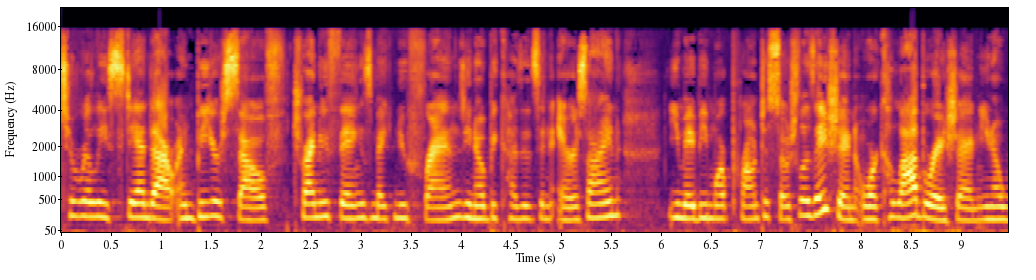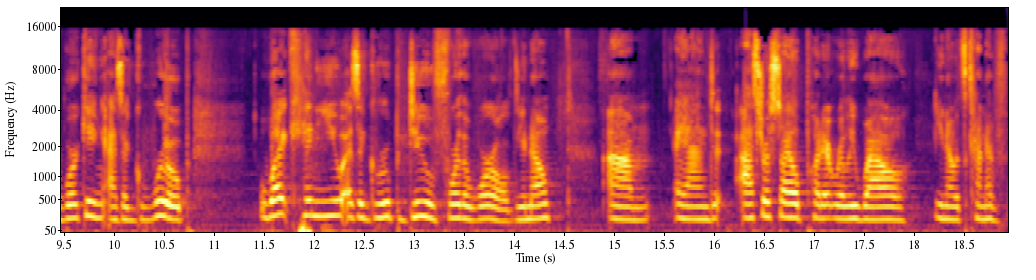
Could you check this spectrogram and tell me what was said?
to really stand out and be yourself, try new things, make new friends, you know, because it's an air sign you may be more prone to socialization or collaboration, you know, working as a group. What can you as a group do for the world, you know? Um, and Astrostyle put it really well. You know, it's kind of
